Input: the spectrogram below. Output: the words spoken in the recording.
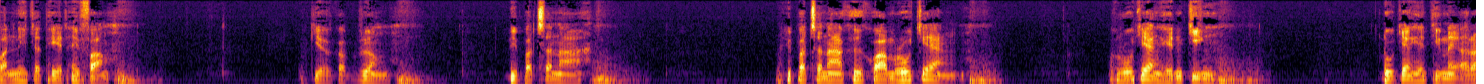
วันนี้จะเทศให้ฟัง เกี่ยวกับเรื่องวิปัสสนา วิปัสสนาคือความรู้แจ้ง รู้แจ้งเห็นจริง รู้แจ้งเห็นจริงในอะไร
